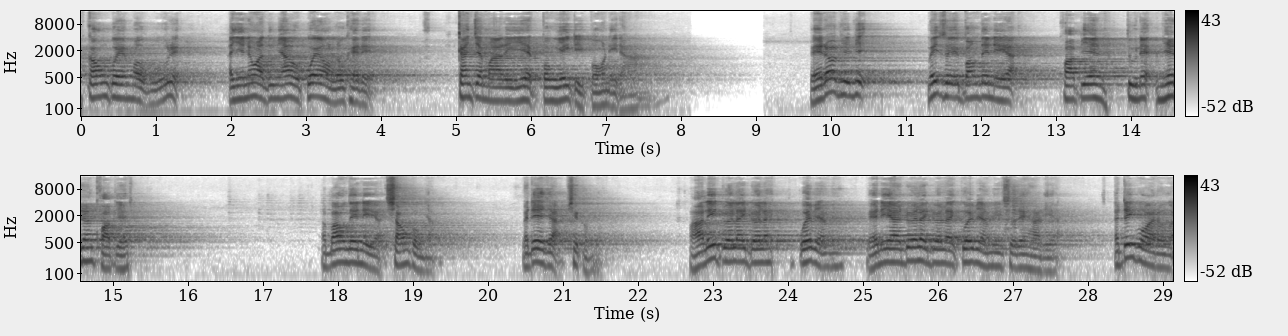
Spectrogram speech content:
အကောင်းကွဲမဟုတ်ဘူးတဲ့အရင်တော့ကသူများကိုကွဲအောင်လုပ်ခဲ့တဲ့ ကံကြမ္မာတွေရဲ့ပုံရိပ်တွေပေါ်နေတာဘယ်တော့ဖြစ်ဖြစ်မိတ်ဆွေအပေါင်းအသင်းတွေကခွာပြဲသူနဲ့အမြဲတမ်းခွာပြဲအပေါင်းအသင်းတွေကရှောင်းကုန်ကြမတည့်ကြဖြစ်ကုန်ကြဘာလေးတွဲလိုက်တွဲလိုက်ကွဲပြန်ပြီဘယ်နေရာတွဲလိုက်တွဲလိုက်ကွဲပြန်ပြီဆိုတဲ့ဟာတွေကအတိတ်ဘဝတုန်းက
